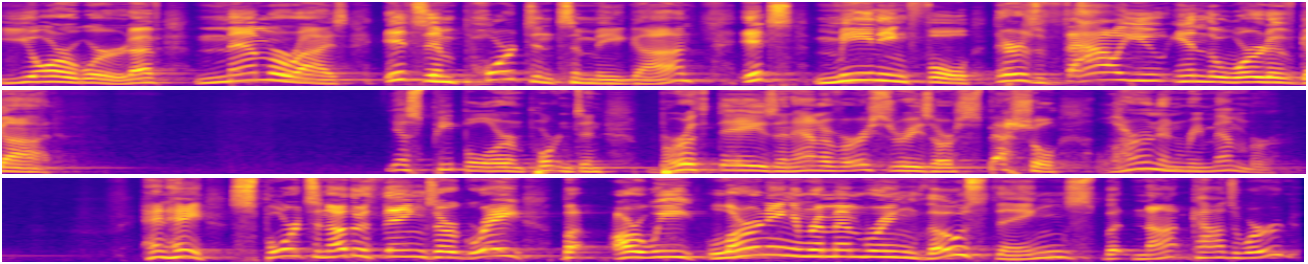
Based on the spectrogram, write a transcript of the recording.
your word. I've memorized. It's important to me, God. It's meaningful. There's value in the word of God. Yes, people are important, and birthdays and anniversaries are special. Learn and remember. And hey, sports and other things are great, but are we learning and remembering those things, but not God's word?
